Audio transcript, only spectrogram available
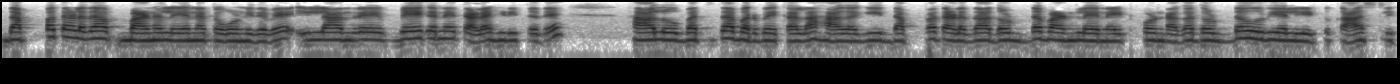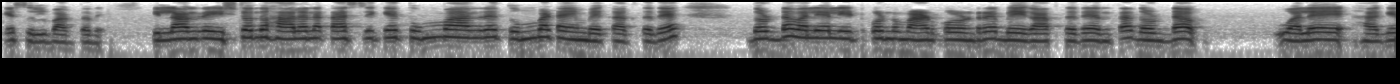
ದಪ್ಪ ತಳದ ಬಾಣಲೆಯನ್ನ ತಗೊಂಡಿದ್ದೇವೆ. ಇಲ್ಲಾಂದ್ರೆ ಬೇಗನೆ ತಳ ಹಿಡಿತದೆ. ಹಾಲು ಬತ್ತಾ ಬರಬೇಕಲ್ಲ, ಹಾಗಾಗಿ ದಪ್ಪ ತಳದ ದೊಡ್ಡ ಬಾಣಲೆಯನ್ನು ಇಟ್ಕೊಂಡಾಗ ದೊಡ್ಡ ಉರಿಯಲ್ಲಿ ಇಟ್ಟು ಕಾಸ್ಲಿಕ್ಕೆ ಸುಲಭ ಆಗ್ತದೆ. ಇಲ್ಲಾಂದ್ರೆ ಇಷ್ಟೊಂದು ಹಾಲನ್ನು ಕಾಸ್ಲಿಕ್ಕೆ ತುಂಬಾ ಅಂದ್ರೆ ತುಂಬಾ ಟೈಮ್ ಬೇಕಾಗ್ತದೆ. ದೊಡ್ಡ ಒಲೆಯಲ್ಲಿ ಇಟ್ಕೊಂಡು ಮಾಡ್ಕೊಂಡ್ರೆ ಬೇಗ ಆಗ್ತದೆ ಅಂತ ದೊಡ್ಡ ಒಲೆ ಹಾಗೆ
